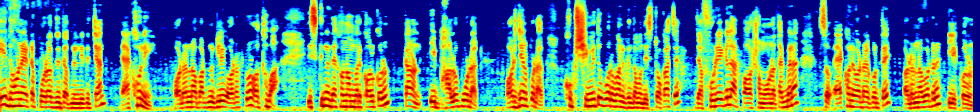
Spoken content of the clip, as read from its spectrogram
এই ধরনের একটা প্রোডাক্ট যদি আপনি নিতে চান, এখনই অর্ডার নাও বাটন ক্লিক অর্ডার করুন অথবা স্ক্রিনে দেখো নম্বরে কল করুন। কারণ এই ভালো প্রোডাক্ট অরিজিনাল প্রোডাক্ট খুব সীমিত পরিমাণ কিন্তু আমাদের স্টক আছে, যা ফুরিয়ে গেলে আর পাওয়ার সম্ভাবনা থাকবে না। সো এখনই অর্ডার করতে অর্ডার নাও বাটনে ক্লিক করুন।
